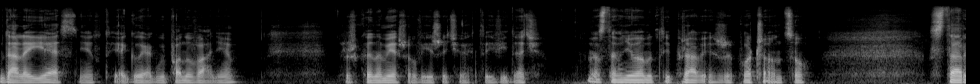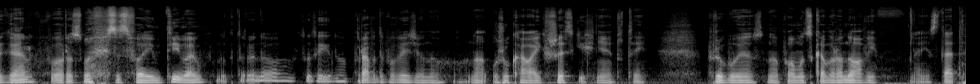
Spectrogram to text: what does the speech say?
dalej jest, nie? Tutaj jego jakby panowanie troszkę namieszał w jej życiu, jak tutaj widać. Następnie mamy tutaj prawie, że płaczącą Starger po rozmowie ze swoim teamem, no, który no tutaj no prawdę powiedział, no ona uszukała ich wszystkich, nie? Tutaj próbując no pomóc Cameronowi, a niestety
